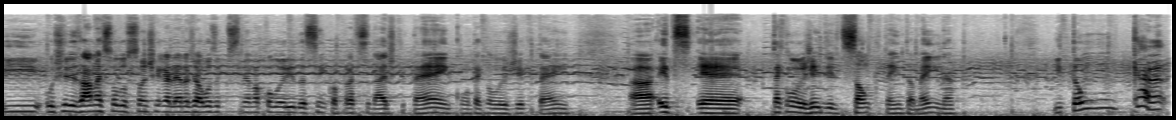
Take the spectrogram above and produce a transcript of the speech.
e utilizar mais soluções que a galera já usa com cinema colorido, assim, com a praticidade que tem, com a tecnologia que tem. Uh, é, tecnologia de edição que tem também, né? Então, cara,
